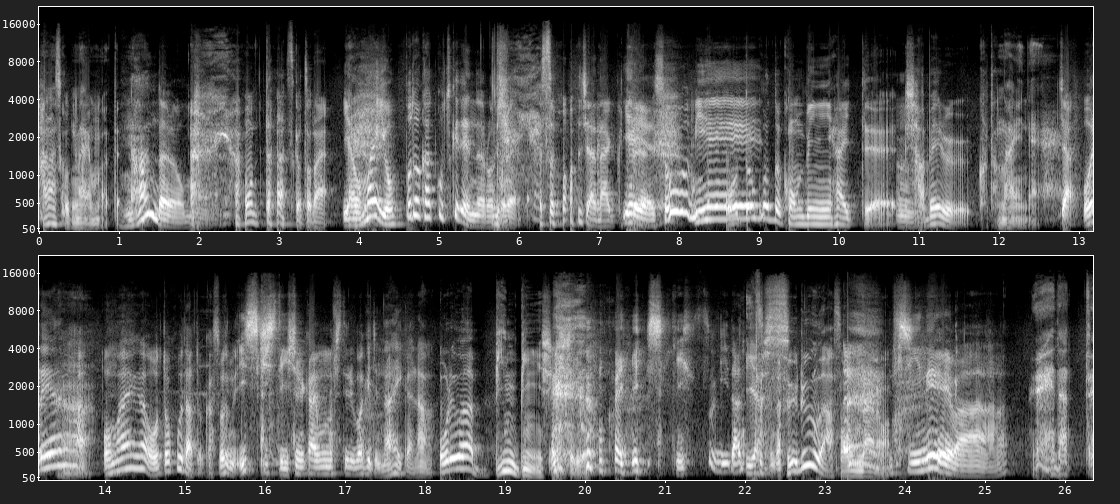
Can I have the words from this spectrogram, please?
話すことないもんだって。いなんだよお前。や本当話すことない。いやお前よっぽど格好つけてんだろそれ。そうじゃなくて。いやいやそう見え。男とコンビニに入ってうん。喋ることないね、じゃあ俺はお前が男だとかそういうの意識して一緒に買い物してるわけじゃないから。俺はビンビン意識してるよ。お前意識しすぎだって。いやするわそんなの。しねえわ。えーだって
